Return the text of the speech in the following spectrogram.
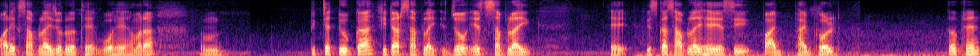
और एक सप्लाई ज़रूरत है, वो है हमारा पिक्चर ट्यूब का हीटर सप्लाई जो एस सप्लाई है। इसका सप्लाई है एसी फाइव फाइव वोल्ट तो फ्रेंड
